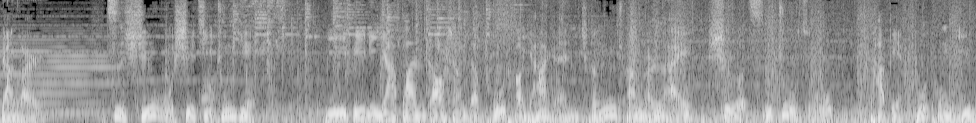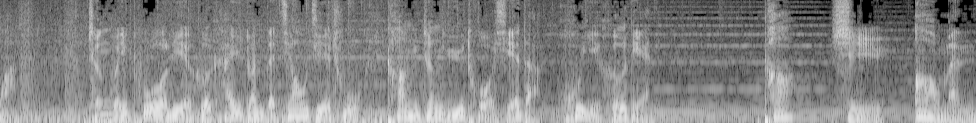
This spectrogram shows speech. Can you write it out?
然而，自十五世纪中叶，伊比利亚半岛上的葡萄牙人乘船而来，设祠驻足，它便不同以往。成为破裂和开端的交界处，抗争与妥协的汇合点。它是澳门。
